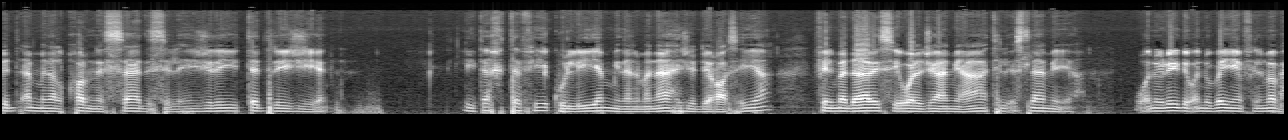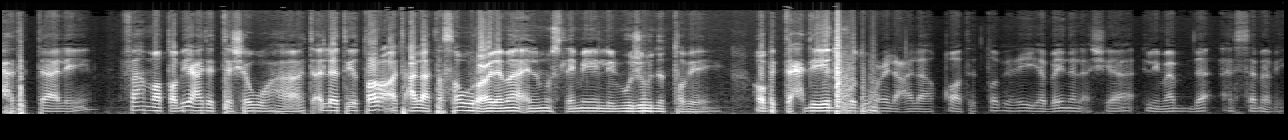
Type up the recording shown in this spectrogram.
بدءا من القرن السادس الهجري تدريجيا لتختفي كليا من المناهج الدراسية في المدارس والجامعات الإسلامية. ونريد أن نبين في المبحث التالي فهم طبيعة التشوهات التي طرأت على تصور علماء المسلمين للوجود الطبيعي وبالتحديد خضوع العلاقات الطبيعية بين الأشياء لمبدأ السببي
